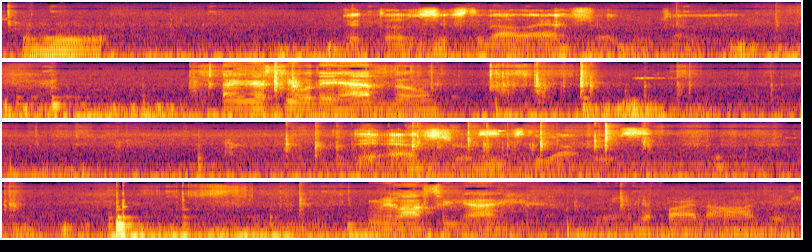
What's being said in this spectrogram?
shit. Get those $60 Astros, I'm telling you. I gotta see what they have though. They Astros, $60. We lost a guy. We Need to find the hostage.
